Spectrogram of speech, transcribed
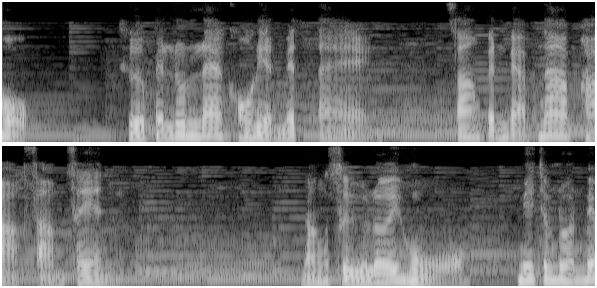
2506 ถือเป็นรุ่นแรกของเหรียญเม็ดแตก สร้างเป็นแบบหน้าผากสามเส้น หนังสือเลยหูมีจำนวนไม่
